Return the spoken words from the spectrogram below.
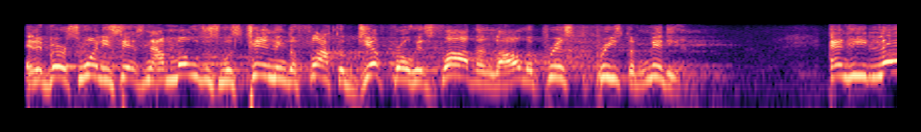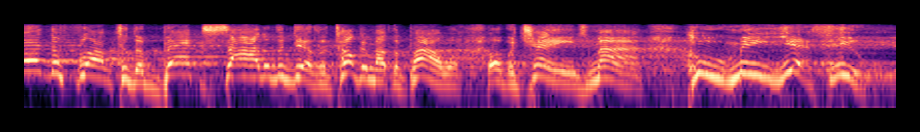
And in verse 1, he says, Now Moses was tending the flock of Jethro, his father in law, the priest, priest of Midian. And he led the flock to the backside of the desert, talking about the power of a changed mind. Who, me? Yes, you.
